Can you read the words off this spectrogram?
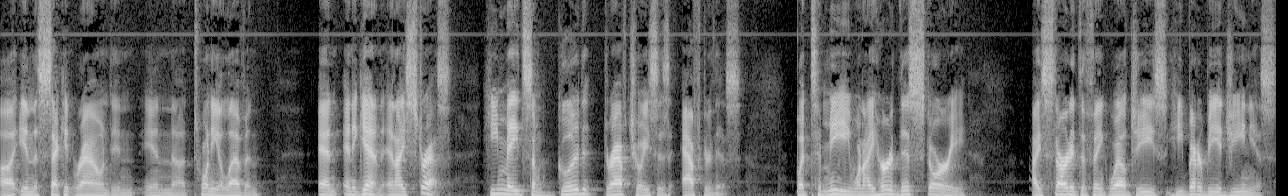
uh, in the second round in in uh, 2011. And and again, and I stress, he made some good draft choices after this. But to me, when I heard this story, I started to think, well, geez, he better be a genius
